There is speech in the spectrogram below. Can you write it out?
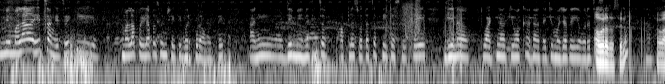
मी मला हेच सांगायचं आहे की मला पहिल्यापासून शेती भरपूर आवडते आणि जे मेहनतीचं आपलं स्वतःचं पीक असते ते घेणं वाटणं किंवा खाणं त्याची मजा काही असते. ना? वा.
